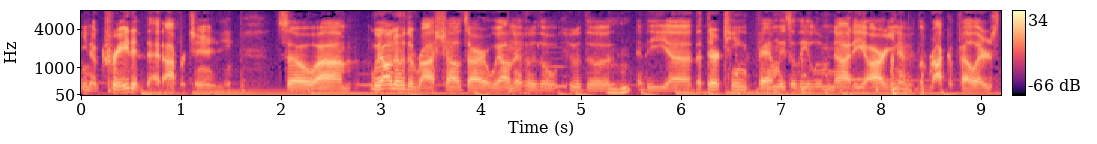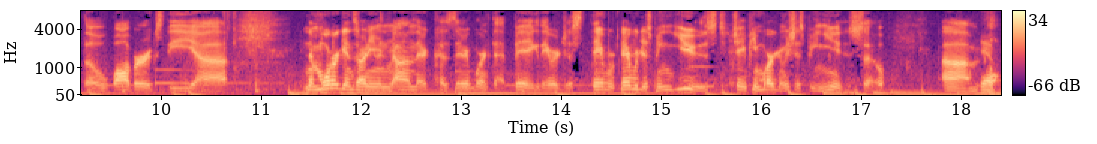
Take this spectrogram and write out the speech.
you know created that opportunity. So um, we all know who the Rothschilds are. We all know who the who the Mhm. the uh, the thirteen families of the Illuminati are. You know, the Rockefellers, the Warburgs, the uh, the Morgans aren't even on there because they weren't that big. They were just they were they were just being used. J.P. Morgan was just being used. So, um, Yep.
